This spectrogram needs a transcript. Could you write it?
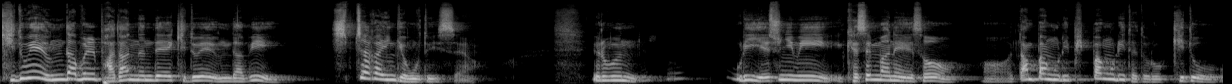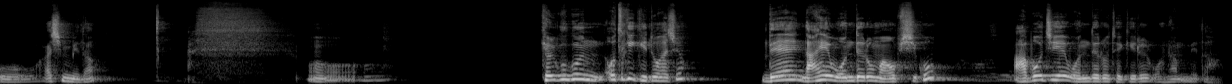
기도의 응답을 받았는데 기도의 응답이 십자가인 경우도 있어요. 여러분 우리 예수님이 겟셋마네에서 어, 땀방울이 핏방울이 되도록 기도하십니다. 어, 결국은 어떻게 기도하죠? 내 나의 원대로 마옵시고 아버지의 원대로 되기를 원합니다.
